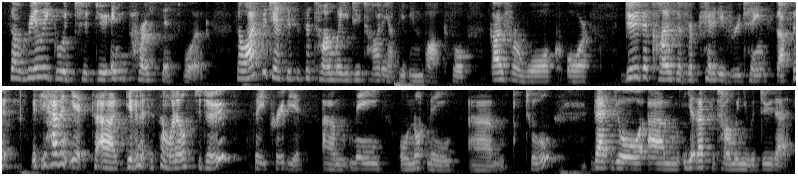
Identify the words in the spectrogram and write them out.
So, really good to do any process work. So, I suggest this is the time where you do tidy up your inbox or go for a walk or do the kinds of repetitive routine stuff that if you haven't yet uh, given it to someone else to do see previous um, me or not me um, tool that you're um, yeah that's the time when you would do that.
